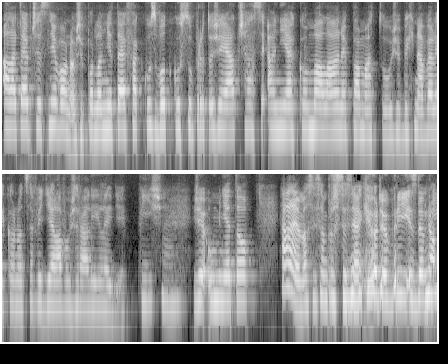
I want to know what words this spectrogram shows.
ale to je přesně ono, že podle mě to je fakt kus od kusu, protože já třeba si ani jako malá nepamatuju, že bych na Velikonoce viděla ožralý lidi. Víš? Hmm. Že u mě to, já nevím, asi jsem prostě z nějakého dobrý, z dobrý No,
